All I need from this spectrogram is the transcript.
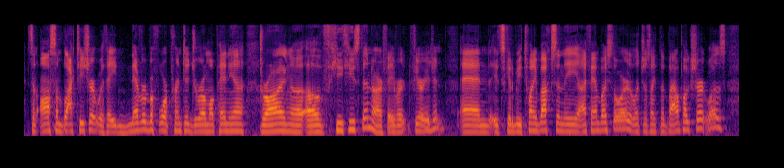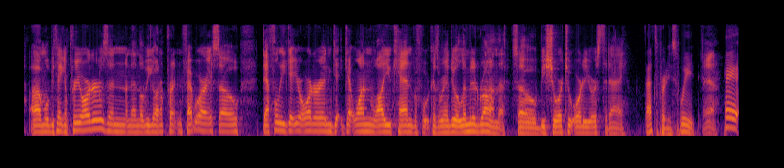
It's an awesome black T-shirt with a never before printed Jerome Opena drawing uh, of Heath Houston, our favorite Fear Agent, and it's going to be twenty bucks in the iFanboy store, just like the Battle Pug shirt was. Um, we'll be taking pre-orders and, and then they'll be going to print in February. So definitely get your order in, get get one while you can before because we're going to do a limited run on this. So be sure to order yours today. That's pretty sweet. Yeah. Hey,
